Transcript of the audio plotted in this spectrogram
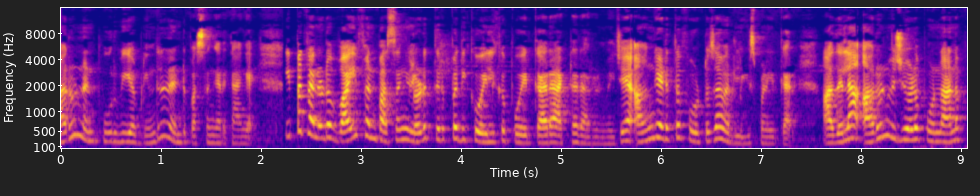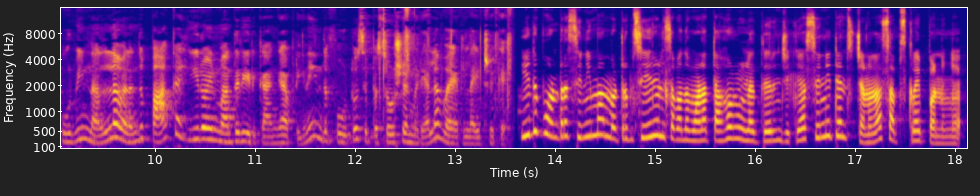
அருண் அண்ட் பூர்வி அப்படின்ற ரெண்டு பசங்க இருக்காங்க. இப்ப தன்னோட ஒய்ஃப் அண்ட் பசங்களோட திருப்பதி கோயிலுக்கு போயிருக்காரு ஆக்டர் அருண் விஜய். அங்க எடுத்த போட்டோஸ் அவர் ரிலீஸ் பண்ணியிருக்காரு. அதுல அருண் விஜயோட பொண்ணான பூர்வி நல்லா வளர்ந்து பார்க்க ஹீரோயின் மாதிரி இருக்காங்க அப்படின்னு இந்த போட்டோஸ் இப்ப சோஷியல் மீடியால வைரல் ஆயிட்டு இருக்கு. இது போன்ற சினிமா மற்றும் சீரியல் சம்பந்தமான தகவல்களை தெரிஞ்சுக்க சினி டென்ஸ் சேனலை சப்ஸ்கிரைப் பண்ணுங்கள்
